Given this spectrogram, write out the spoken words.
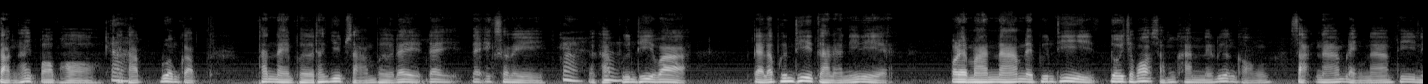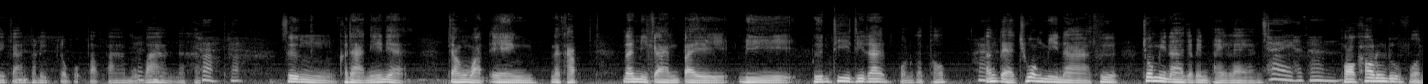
สั่งให้ปอพค่ะนะครับ ร่วมกับท่านในอำเภอทั้ง 23อำเภอได้ได้ได้เอ็กซเรย์ค่ะนะครับท่านพื้นที่ว่าแต่ละพื้นที่ขนาดนี้เนี่ยปริมาณน้ำในพื้นที่โดยเฉพาะสำคัญในเรื่องของสระน้ำแหล่งน้ำที่ในการผลิตระบบประปาหมู่บ้านนะครับค่ะค่ะซึ่งขณะนี้เนี่ยจังหวัดเองนะครับ ได้มีการไปมีพื้นที่ที่ได้ผลกระทบค่ะ ตั้งแต่ช่วงมีนาคือช่วงมีนาจะเป็นภัยแล้ง ใช่ค่ะท่าน พอเข้าฤดูฝน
